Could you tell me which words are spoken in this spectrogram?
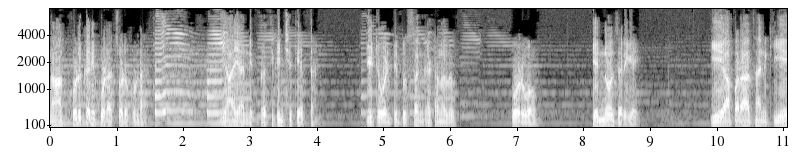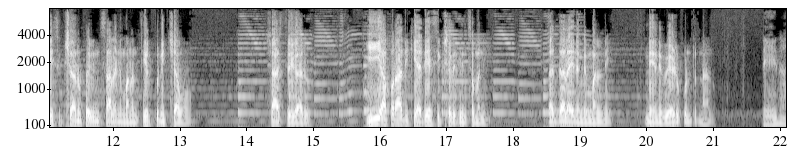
నా కొడుకని కూడా చూడకుండా న్యాయాన్ని బ్రతికించి తీర్తాను. ఇటువంటి దుస్సంఘటనలు పూర్వం ఎన్నో జరిగాయి. ఈ అపరాధానికి ఏ శిక్ష అనుభవించాలని మనం తీర్పునిచ్చామో శాస్త్రి గారు ఈ అపరాధికి అదే శిక్ష విధించమని పెద్దలైన మిమ్మల్ని నేను వేడుకుంటున్నాను. నేనా?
